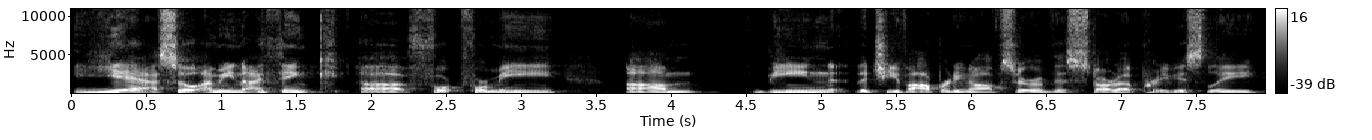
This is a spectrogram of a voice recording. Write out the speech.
Yeah. So I mean, I think uh, for for me, um, being the chief operating officer of this startup previously,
